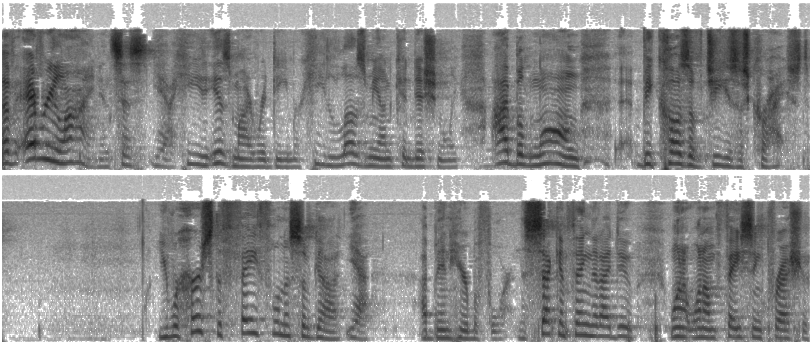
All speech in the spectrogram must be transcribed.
of every line, and says, Yeah, He is my Redeemer. He loves me unconditionally. I belong because of Jesus Christ. You rehearse the faithfulness of God. Yeah, I've been here before. And the second thing that I do when, when I'm facing pressure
